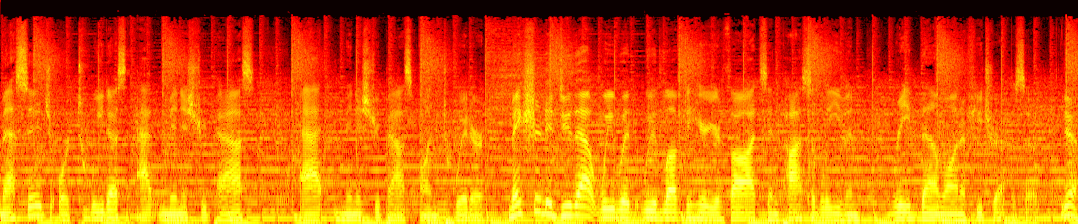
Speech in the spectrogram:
message or tweet us at Ministry Pass at Ministry Pass on Twitter. Make sure to do that. We would we would love to hear your thoughts and possibly even read them on a future episode. yeah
